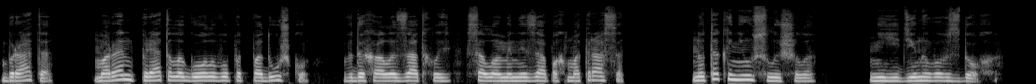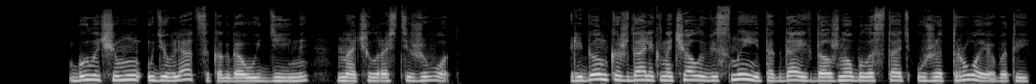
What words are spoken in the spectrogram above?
брата Морен прятала голову под подушку, вдыхала затхлый соломенный запах матраса, но так и не услышала ни единого вздоха. Было чему удивляться, когда у Дины начал расти живот. Ребенка ждали к началу весны, и тогда их должно было стать уже трое в этой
